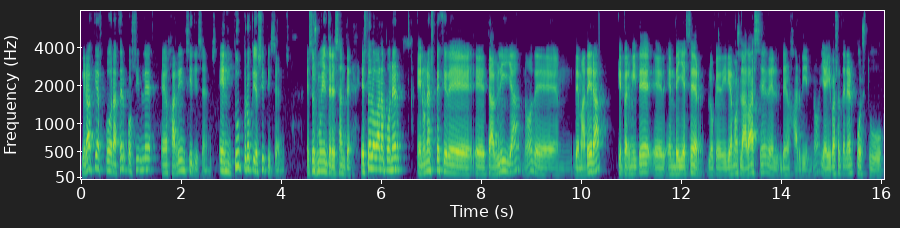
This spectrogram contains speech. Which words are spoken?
gracias por hacer posible el Jardín Citizens, en tu propio Citizens. Esto es muy interesante. Esto lo van a poner en una especie de eh, tablilla ¿no? de, madera que permite eh, embellecer lo que diríamos la base del, jardín, ¿no? Y ahí vas a tener pues tu,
